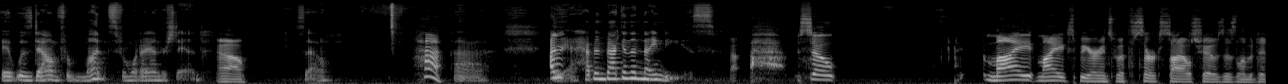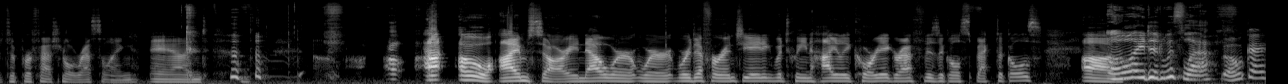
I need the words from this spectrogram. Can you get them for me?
It was down for months, from what I understand. oh So, huh uh, yeah, it happened back in the 90s. Uh, so my my experience with cirque style shows is limited to professional wrestling and oh, I, oh i'm sorry now we're we're we're differentiating between highly choreographed physical spectacles All I did was laugh. okay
